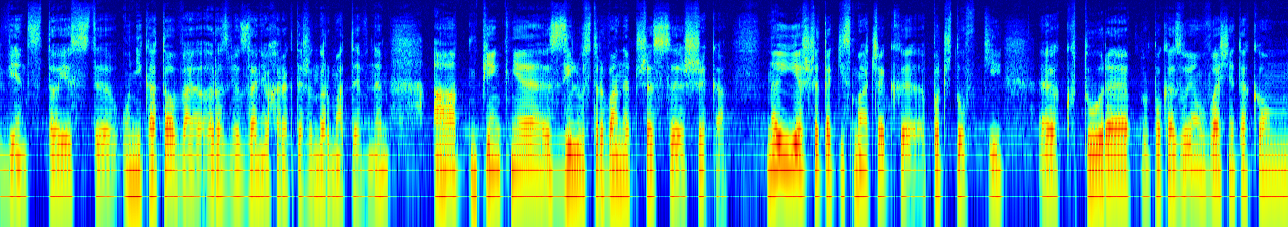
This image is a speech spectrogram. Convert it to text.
więc to jest e, unikatowe rozwiązanie o charakterze normatywnym, a pięknie zilustrowane przez Szyka. No i jeszcze taki smaczek, pocztówki, które pokazują właśnie taką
